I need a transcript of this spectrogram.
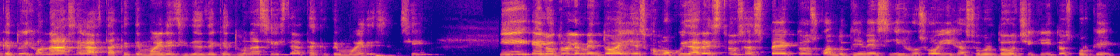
que tu hijo nace hasta que te mueres y desde que tú naciste hasta que te mueres, ¿sí? Y el otro elemento ahí es como cuidar estos aspectos cuando tienes hijos o hijas, sobre todo chiquitos, porque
